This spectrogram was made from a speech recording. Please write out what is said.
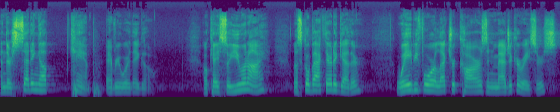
and they're setting up camp everywhere they go. Okay, so you and I, let's go back there together, way before electric cars and magic erasers.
